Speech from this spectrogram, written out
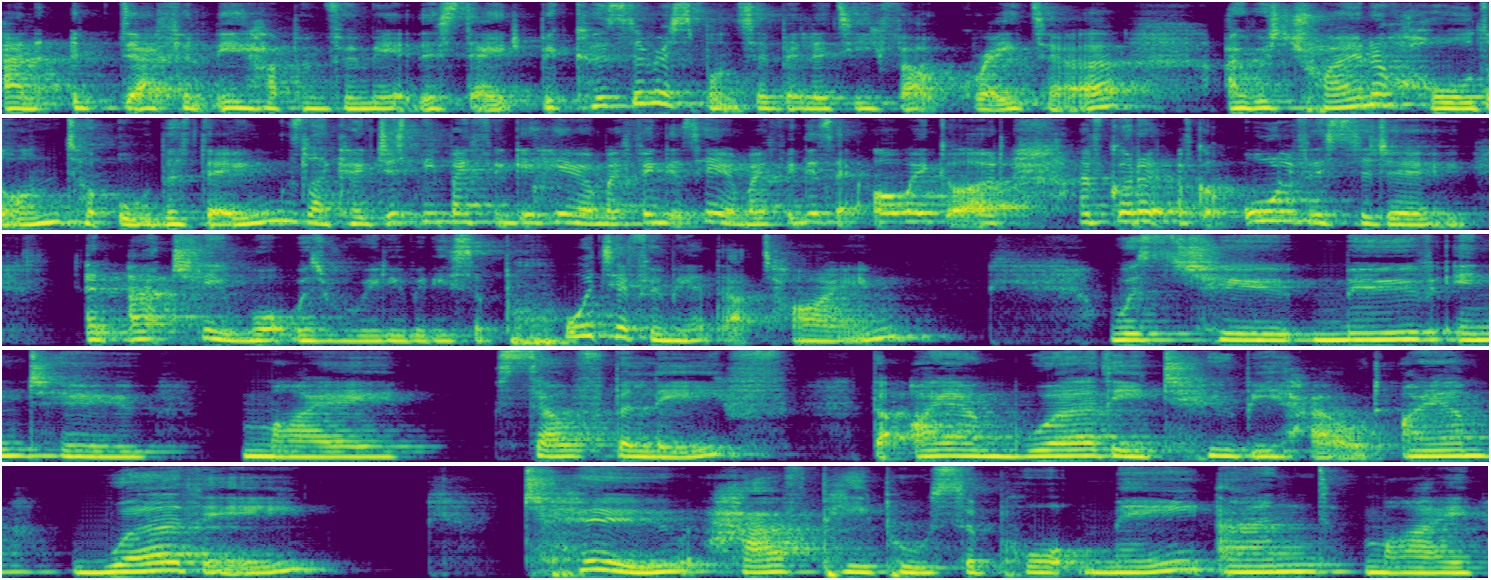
and it definitely happened for me at this stage because the responsibility felt greater. I was trying to hold on to all the things. Like I just need my finger here, my fingers here, my fingers there. Oh my God, I've got it. I've got all of this to do. And actually what was really, really supportive for me at that time was to move into my self belief that I am worthy to be held. I am worthy to have people support me and my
